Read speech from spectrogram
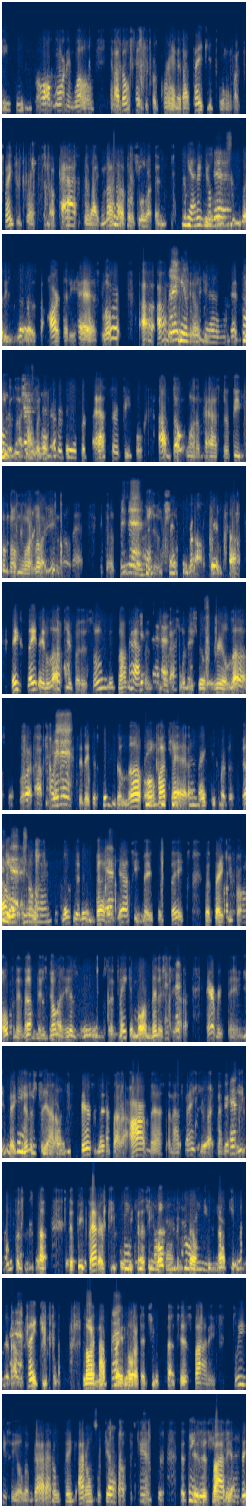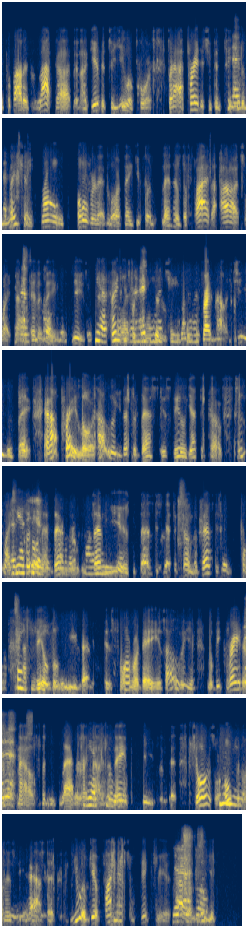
all morning long. And I don't take it for granted. I thank you for him. I thank you for a pastor like none of us, Lord. And Yes, continue to Yes. what he does, the heart that he has, Lord. I honestly Thank you. tell you that Thank good you. I would never be able to pastor people. I don't want to pastor people no more, Lord. You know that because people Amen. are just. They're tough. They say they love you, but as soon as something happens, Yes. that's when they show the real love. So, Lord, I pray Amen. that they continue to love on my you, dad. I Jesus. thank you for the Yes. fellowship, Lord. making him better. Yes. Yes, he made mistakes, but thank you for opening up and showing his rooms and making more ministry out of everything. You make Thank you, ministry out of his mess, out of our mess, and I thank you right now. that He opens us up to be better people Thank you, because he Jesus. opened himself up to us. And I thank you for. Lord, and I pray. Lord, that you touch his body. Please heal him, God. I don't think I don't forget about the cancer that's Thank in his body. I think about it a lot, God, and I give it to you, of course. But I pray that you continue to make him strong over that, Lord. Thank you for letting him defy the odds right now Yes, in the name of Jesus. Yes, Thank Lord, you for in the name him Jesus. right now in Jesus' name. And I pray, Lord, hallelujah, that the best is still yet to come. Just like you Yes, put on that banner over seven years, the best is yet to come. The best is yet to come. I Thank you, still believe that his former days, hallelujah, will be greater right now than his latter right Yes, now. In the name of Jesus, that doors will the open on his behalf, that you will give financial victory. Yes, Hallelujah.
